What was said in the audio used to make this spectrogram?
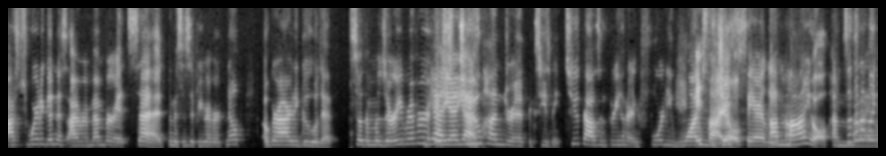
I swear to goodness, I remember it said the Mississippi River. Nope. Oh, girl, I already googled it. So the Missouri River Yeah, is yeah, yeah. 200, excuse me, 2,341 It's miles. just barely a huh? mile. A so then I'm like,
